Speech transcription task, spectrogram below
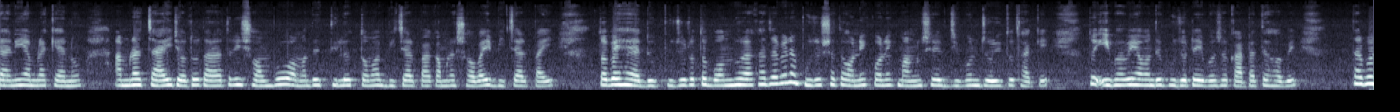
জানি আমরা কেন। আমরা চাই যত তাড়াতাড়ি সম্ভব আমাদের তিলোত্তমা বিচার পাক, আমরা সবাই বিচার পাই। তবে হ্যাঁ দু, পুজোটা তো বন্ধ রাখা যাবে না, পুজোর সাথে অনেক অনেক মানুষের জীবন জড়িত থাকে। তো এইভাবেই আমাদের পুজোটা এবছর কাটাতে হবে। তারপর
